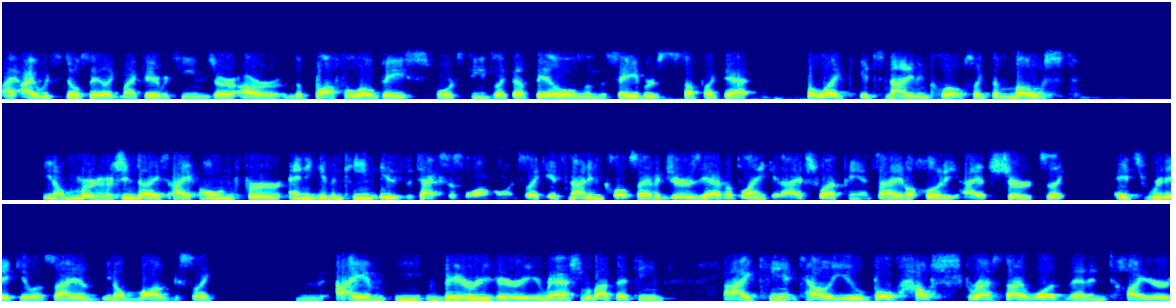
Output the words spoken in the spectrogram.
I, I would still say like my favorite teams are are the Buffalo-based sports teams, like the Bills and the Sabres and stuff like that. But like it's not even close. Like the most you know, merchandise I own for any given team is the Texas Longhorns. Like it's not even close. I have a jersey, I have a blanket, I have sweatpants, I have a hoodie, I have shirts. Like it's ridiculous. I have you know mugs. Like I am very very irrational about that team. I can't tell you both how stressed I was that entire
